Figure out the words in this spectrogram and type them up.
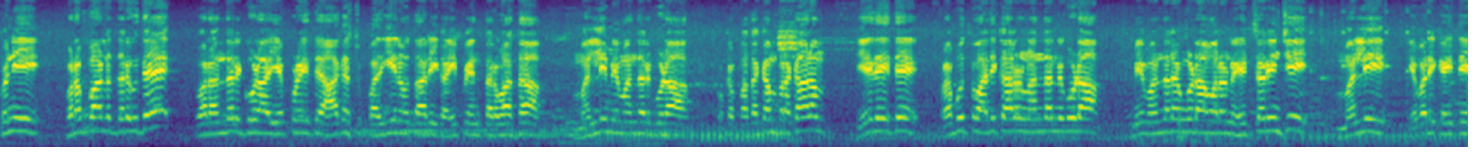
కొన్ని పొరపాట్లు జరిగితే వారందరికి కూడా ఎప్పుడైతే ఆగస్టు పదిహేనవ తారీఖు అయిపోయిన తర్వాత మళ్ళీ మేమందరికి కూడా ఒక పథకం ప్రకారం ఏదైతే ప్రభుత్వ అధికారులను అందరినీ కూడా మేమందరం కూడా వాళ్ళను హెచ్చరించి మళ్ళీ ఎవరికైతే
